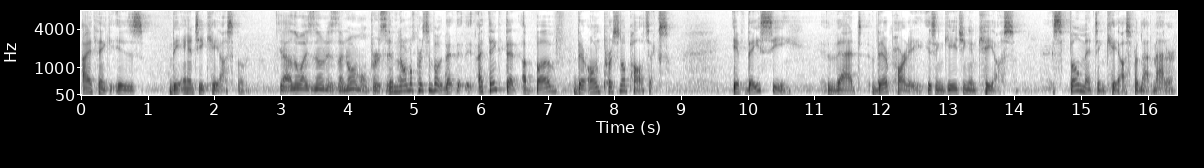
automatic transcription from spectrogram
I think, is the anti-chaos vote yeah, otherwise known as the normal person. the vote. normal person vote. That- I think that above their own personal politics, if they see that their party is engaging in chaos, is fomenting chaos for that matter,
